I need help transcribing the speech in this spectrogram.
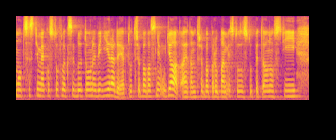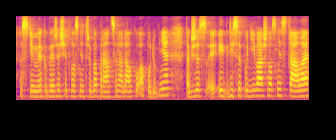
moc se s tím jako s tou flexibilitou nevidí rady, jak to třeba vlastně udělat. A je tam třeba problém i s tou zastupitelností, s tím, jak vyřešit vlastně třeba práce na dálku a podobně. Takže i když se podíváš vlastně stále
